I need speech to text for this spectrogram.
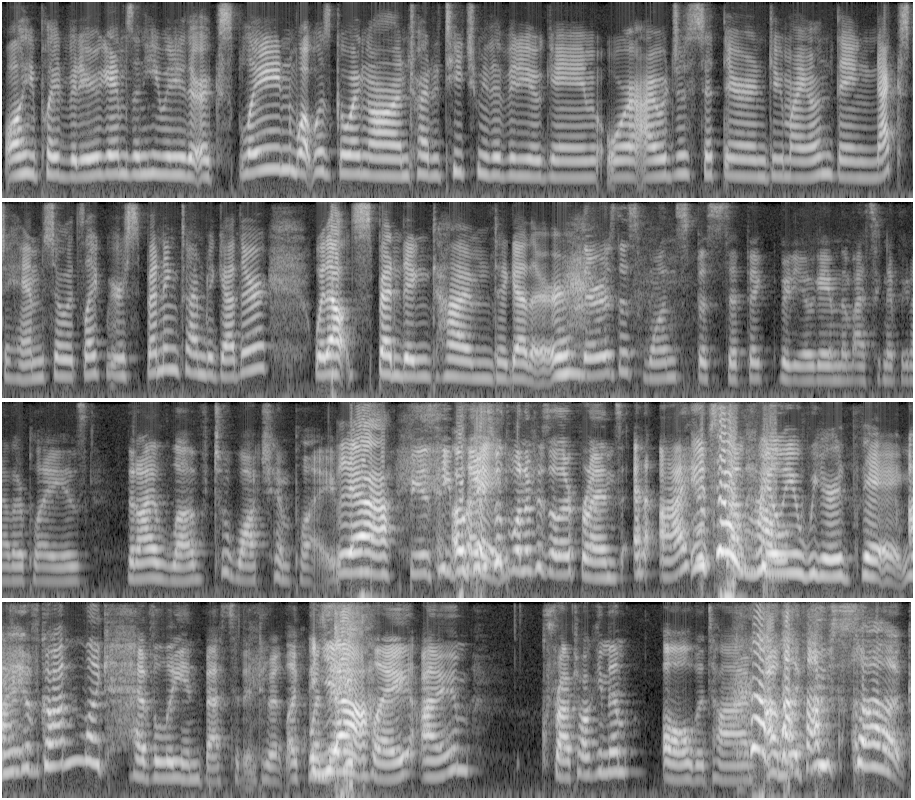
while he played video games and he would either explain what was going on, try to teach me the video game, or I would just sit there and do my own thing next to him. So it's like we were spending time together without spending time together. There is this one specific video game that my significant other plays that I love to watch him play. Yeah. Because he Okay. plays with one of his other friends and I have It's somehow, a really weird thing. I have gotten like heavily invested into it. Like when Yeah. they play, I am crap talking them all the time. I'm like, you suck.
